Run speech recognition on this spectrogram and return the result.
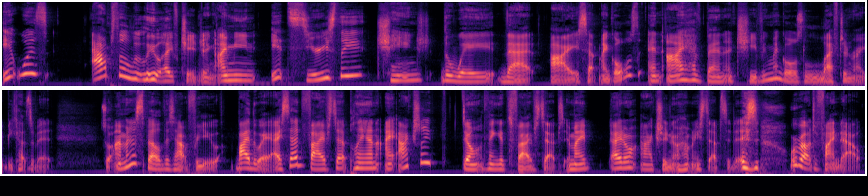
it was absolutely life changing. I mean, it seriously changed the way that I set my goals, and I have been achieving my goals left and right because of it. So I'm going to spell this out for you. By the way, I said five step plan. I actually don't think it's five steps. It might, I don't actually know how many steps it is. We're about to find out.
